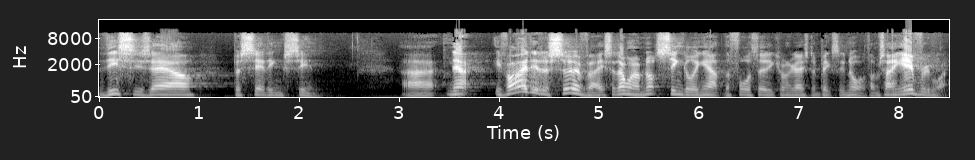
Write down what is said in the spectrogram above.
this is our besetting sin. Uh, now, if I did a survey, so don't worry, I'm not singling out the 430 congregation of Bexley North, I'm saying everyone.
